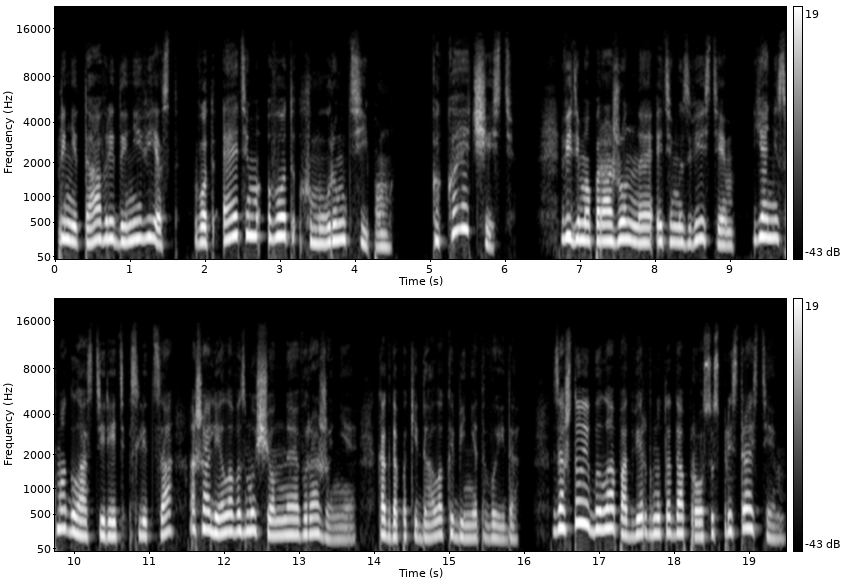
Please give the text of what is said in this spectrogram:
принята в ряды невест, вот этим вот хмурым типом. Какая честь! Видимо, пораженная этим известием, я не смогла стереть с лица ошалело возмущенное выражение, когда покидала кабинет Вейда, за что и была подвергнута допросу с пристрастием.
